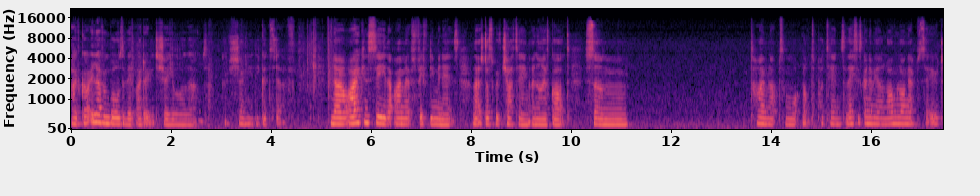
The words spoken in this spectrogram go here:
I've got 11 balls of it I don't need to show you all that. I've shown you the good stuff. Now I can see that I'm at 50 minutes and that's just with chatting and I've got some time lapse and whatnot to put in. So this is going to be a long long episode.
